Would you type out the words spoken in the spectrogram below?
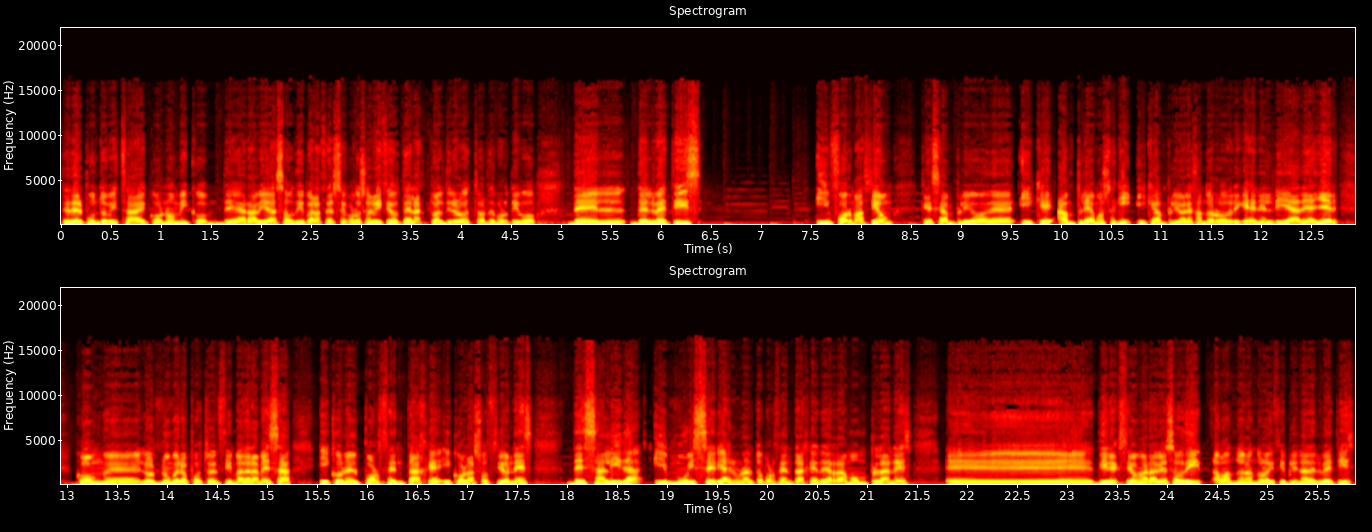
desde el punto de vista económico de Arabia Saudí para hacerse con los servicios del actual director deportivo del, del Betis Información que se amplió y que ampliamos aquí y que amplió Alejandro Rodríguez en el día de ayer con eh, los números puestos encima de la mesa y con el porcentaje y con las opciones de salida y muy serias en un alto porcentaje de Ramón Planes, eh, dirección Arabia Saudí, abandonando la disciplina del Betis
